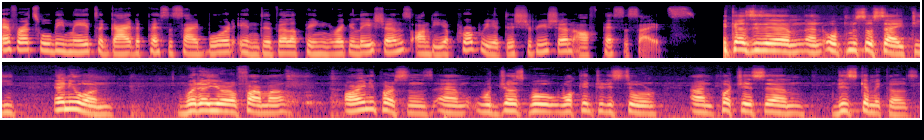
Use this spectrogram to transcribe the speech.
Efforts will be made to guide the Pesticide Board in developing regulations on the appropriate distribution of pesticides. Because it's um, an open society, anyone, whether you're a farmer or any persons, um, would just go walk into the store and purchase um, these chemicals.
